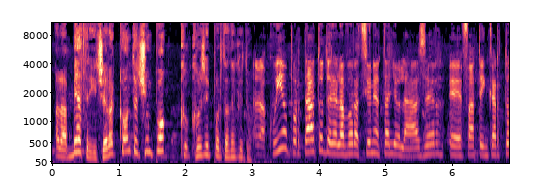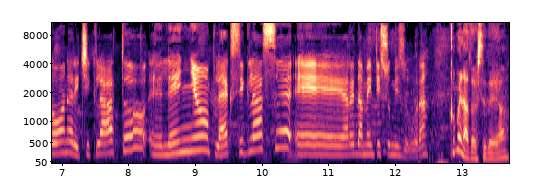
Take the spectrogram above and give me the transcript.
Allora, Beatrice, raccontaci un po' co- cosa hai portato anche tu. Allora, qui ho portato delle lavorazioni a taglio laser eh, fatte in cartone riciclato, eh, legno, plexiglass e arredamenti su misura. Come è nata questa idea?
